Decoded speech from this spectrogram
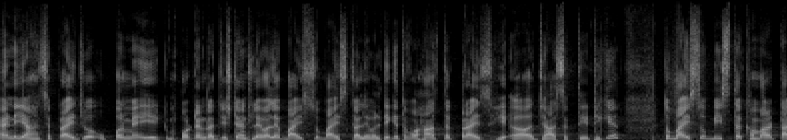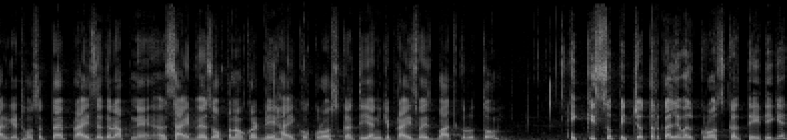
एंड यहाँ से प्राइस जो ऊपर में एक इंपॉर्टेंट रजिस्टेंस लेवल है, बाईस बाईस का लेवल ठीक है? तो वहाँ तक प्राइस जा सकती है, ठीक है? तो बाईस सौ बीस तक हमारा टारगेट हो सकता है प्राइस अगर अपने साइडवाइज ओपन होकर डे हाई को क्रॉस करती है, यानी कि प्राइस वाइज बात करूँ तो इक्कीस का लेवल क्रॉस करते ही, ठीक है?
